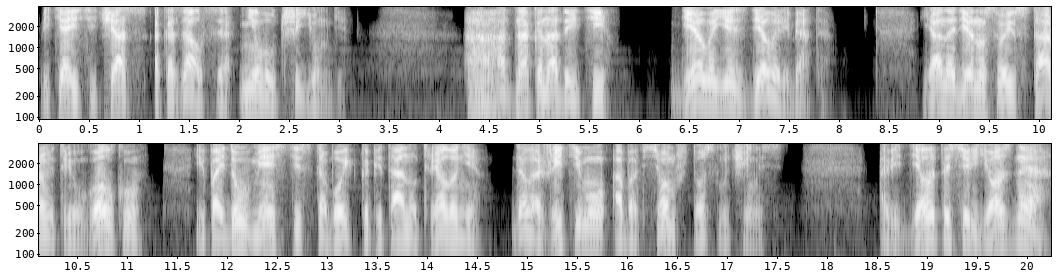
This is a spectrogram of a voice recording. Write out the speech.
ведь я и сейчас оказался не лучше Юнги. А, однако надо идти. Дело есть дело, ребята. Я надену свою старую треуголку и пойду вместе с тобой к капитану Трелоне доложить ему обо всем, что случилось. А ведь дело-то серьезное,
